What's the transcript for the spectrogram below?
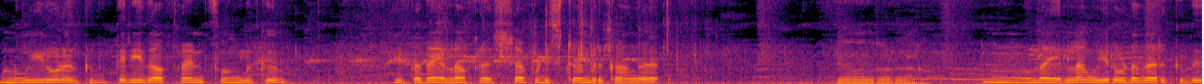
ஒன்று உயிரோடு இருக்குது. தெரியுதா ஃப்ரெண்ட்ஸ் உங்களுக்கு? இப்போ தான் எல்லாம் ஃப்ரெஷ்ஷாக பிடிச்சிட்டு வந்திருக்காங்க. ம், அதான் எல்லாம் உயிரோட தான் இருக்குது.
